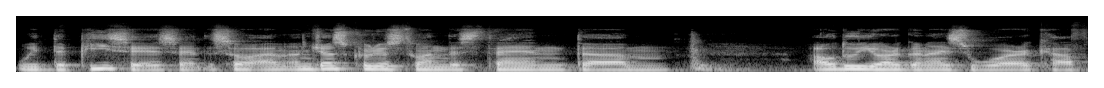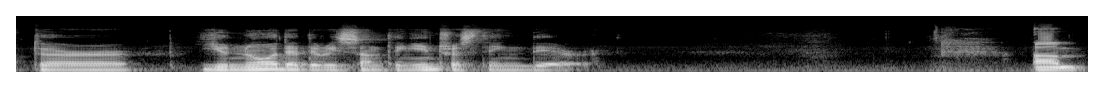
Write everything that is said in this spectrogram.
with the pieces? And so I'm, just curious to understand um, how do you organize work after you know that there is something interesting there. um,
